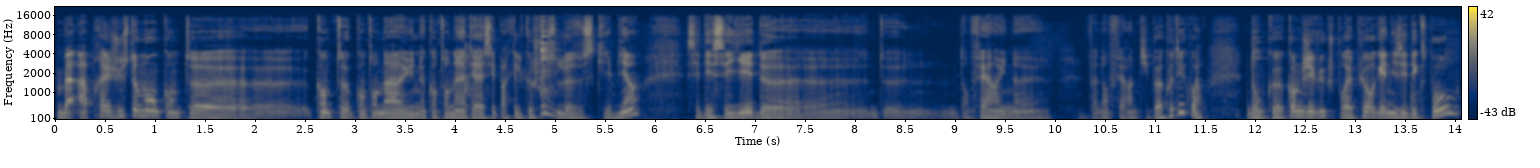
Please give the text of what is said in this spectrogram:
Bah après justement quand euh, quand quand on a une quand on est intéressé par quelque chose, le, ce qui est bien, c'est d'essayer de de- d'en faire une enfin d'en faire un petit peu à côté quoi. Donc euh, quand j'ai vu que je pourrais plus organiser d'expo,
